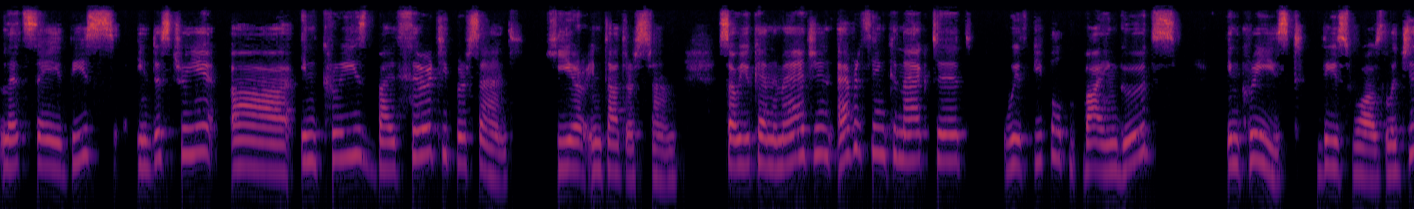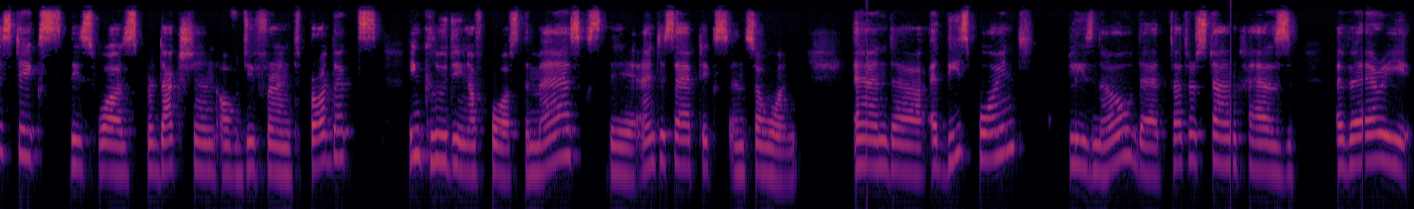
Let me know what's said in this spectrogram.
let's say this industry uh, increased by 30% here in Tatarstan. So you can imagine everything connected with people buying goods increased. This was logistics, this was production of different products, including, of course, the masks, the antiseptics, and so on. And uh, at this point, please know that Tatarstan has a very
